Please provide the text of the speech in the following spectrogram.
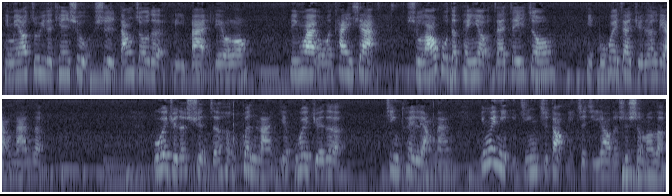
你们要注意的天数是当周的礼拜六喽。另外，我们看一下属老虎的朋友，在这一周，你不会再觉得两难了，不会觉得选择很困难，也不会觉得进退两难，因为你已经知道你自己要的是什么了。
